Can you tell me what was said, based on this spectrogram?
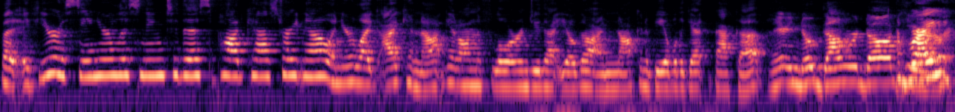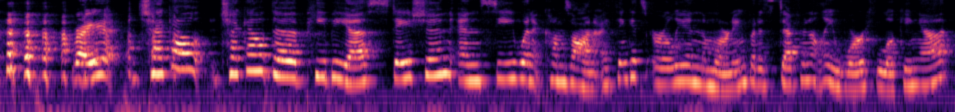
but if you're a senior listening to this podcast right now and you're like i cannot get on the floor and do that yoga. I'm not going to be able to get back up There ain't no downward dog here. Right? right? Check out check out the pbs station and see when it comes on. I think it's early in the morning but it's definitely worth looking at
